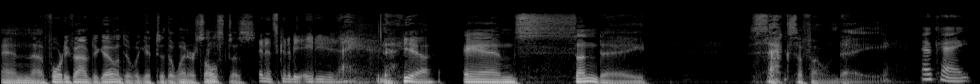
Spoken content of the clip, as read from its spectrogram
and uh, 45 to go until we get to the winter solstice. And it's going to be 80 today. yeah. And Sunday, saxophone day. Okay,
